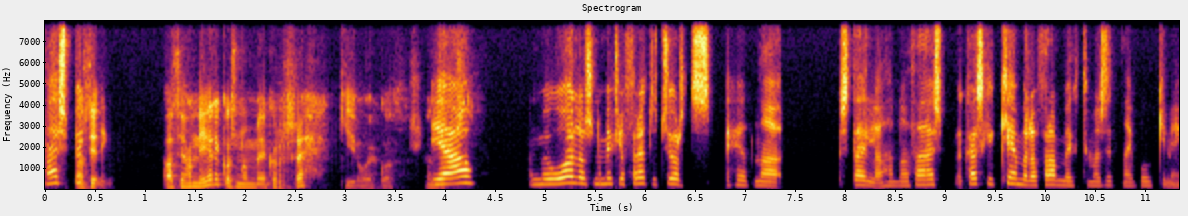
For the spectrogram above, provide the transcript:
Það er Af því- spurning. Af því hann er eitthvað svona með eitthvað rekki og eitthvað. Já, hann er með voðalega svona mikla Fred og George hérna stæla, þannig að það er, kannski kemur það fram eitt til maður setna í bókinni.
